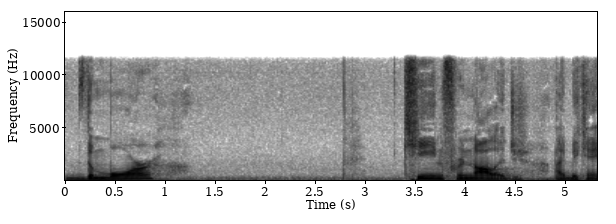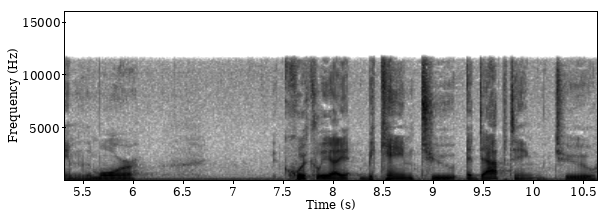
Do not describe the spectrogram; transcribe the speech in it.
the more keen for knowledge I became, the more quickly I became to adapting to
